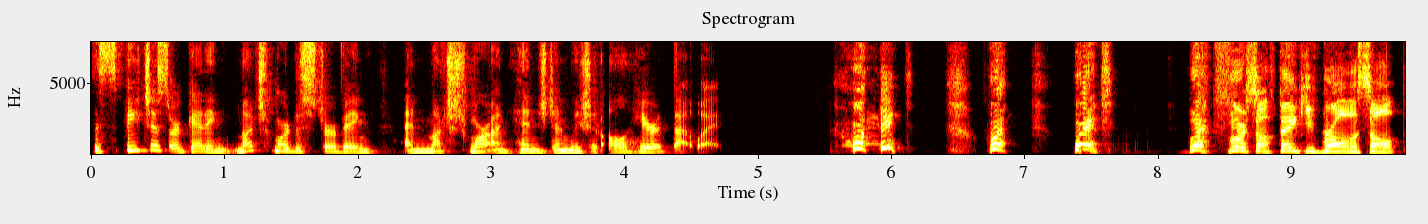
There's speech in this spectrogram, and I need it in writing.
The speeches are getting much more disturbing and much more unhinged, and we should all hear it that way. Wait, wait, wait, wait. First off, thank you for all the salt.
